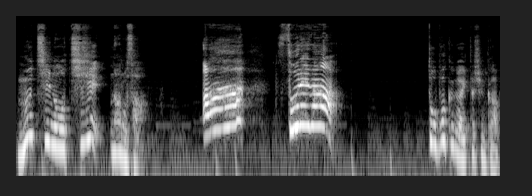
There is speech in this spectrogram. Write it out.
無知の知なのさ。ああそれだ！と僕が言った瞬間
